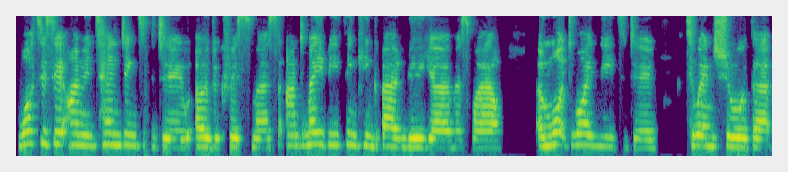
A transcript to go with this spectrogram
What is it I'm intending to do over Christmas and maybe thinking about New Year as well? And what do I need to do to ensure that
